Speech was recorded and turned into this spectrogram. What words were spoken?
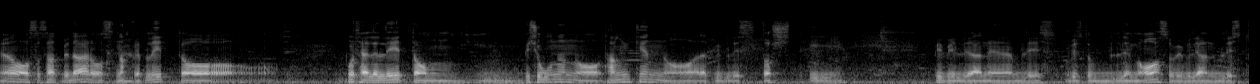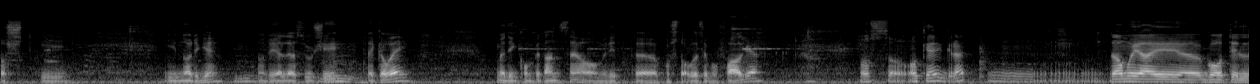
ja. Og så satt vi der og snakket litt og fortalte litt om visjonen og tanken, og at vi blir størst i Vi vil gjerne bli Hvis du blir med oss, så vi vil gjerne bli størst i, i Norge når det gjelder sushi takeaway. Med din kompetanse og med ditt uh, forståelse på faget. Og så OK, greit. Mm, Da må jeg eh, gå til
